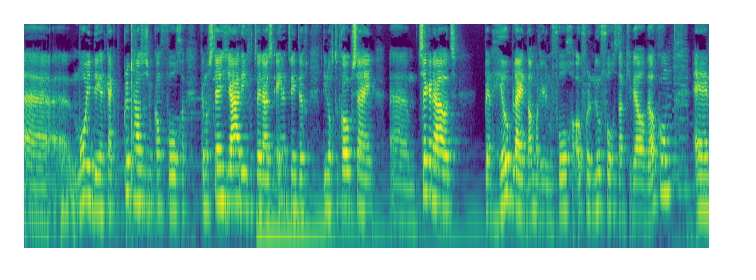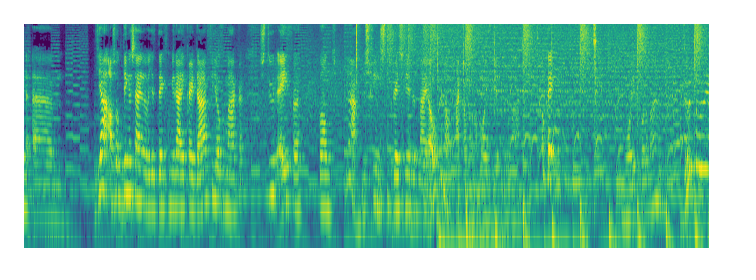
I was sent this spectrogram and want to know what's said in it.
Uh, mooie dingen. Kijk op Clubhouse als je me kan volgen. Ik heb nog steeds jaren van 2021 die nog te koop zijn. Um, check it out. Ik ben heel blij en dankbaar dat jullie me volgen. Ook voor de nieuwe volgers, dankjewel. Welkom. En um, ja, als er ook dingen zijn wat je denkt van Mireille, kan je daar een video over maken? Stuur even want ja, misschien resoneert het mij ook en dan ga ik er een mooie video kunnen maken. Oké, mooie volle maan. Doei doei!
